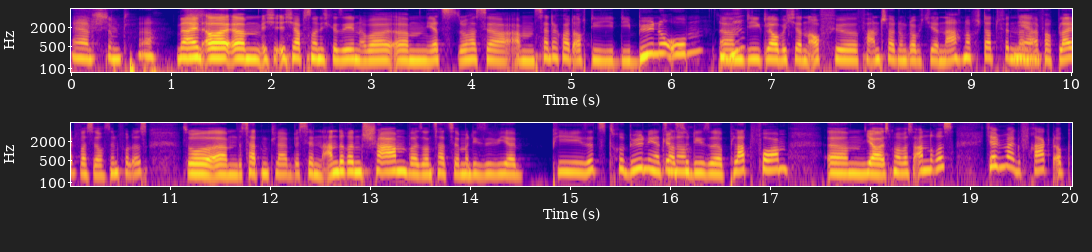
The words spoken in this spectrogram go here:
ja, das stimmt. Ja. Nein, aber ähm, ich, ich habe es noch nicht gesehen, aber ähm, jetzt, du hast ja am Center Court auch die, die Bühne oben, ähm, Mhm. die, glaube ich, dann auch für Veranstaltungen, glaube ich, die danach noch stattfinden, Ja. dann einfach bleibt, was ja auch sinnvoll ist. So, ähm, das hat ein klein bisschen anderen Charme, weil sonst hat es ja immer diese VIP-Sitztribüne, jetzt hast Genau. du diese Plattform. Ähm, ja, ist mal was anderes. Ich habe mich mal gefragt, ob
